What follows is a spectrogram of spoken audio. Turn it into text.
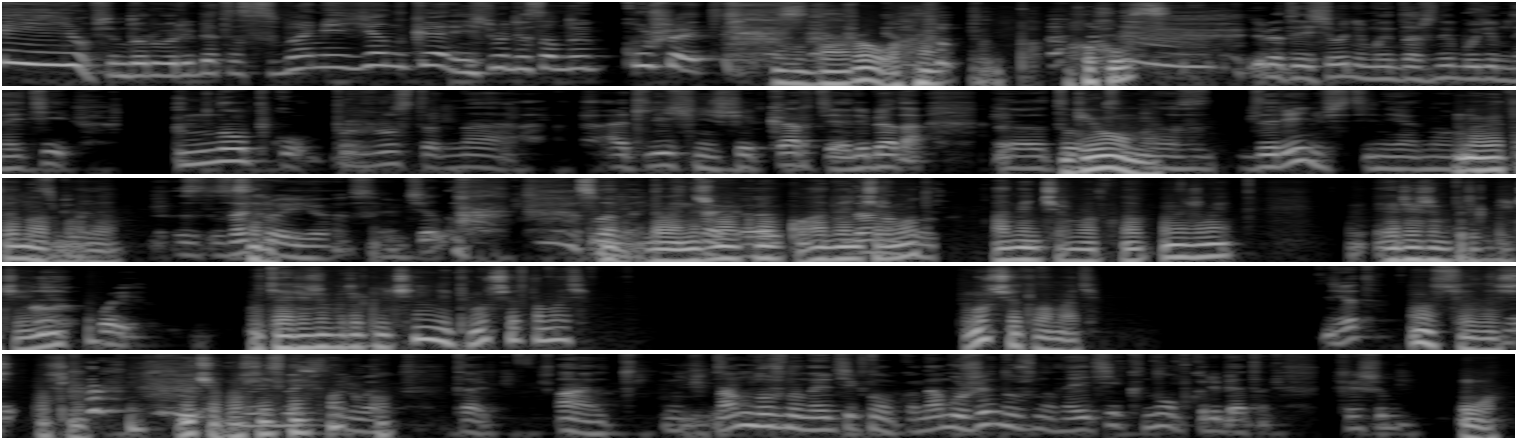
Йоу, всем здорово, ребята, с вами Янкари, и сегодня со мной кушать. Здорово. Пополз. Ребята, и сегодня мы должны будем найти кнопку просто на отличнейшей карте. Ребята, э, тут Биомы. у нас дырень в стене, но, Ну это норма, з- закрой ее своим телом. да. Смотри, Ладно, давай нажимай так, э, кнопку Adventure нам Mode. Adventure Mode кнопку нажимай. Режим переключения. Ой, У тебя режим переключения, ты можешь что-то ломать? Ты можешь что-то ломать? Нет? Ну все, значит, пошли. Ну что, пошли Ну, искать кнопку? Так, а, нам нужно найти кнопку. Нам уже нужно найти кнопку, ребята. Как же... О.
